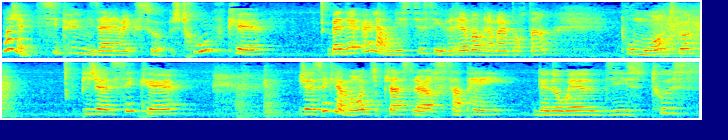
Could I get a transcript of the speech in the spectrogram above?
moi j'ai un petit peu de misère avec ça. Je trouve que, ben de un, l'armistice est vraiment vraiment important pour moi en tout cas. Puis je sais que, je sais que le monde qui place leur sapin de Noël disent tous,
